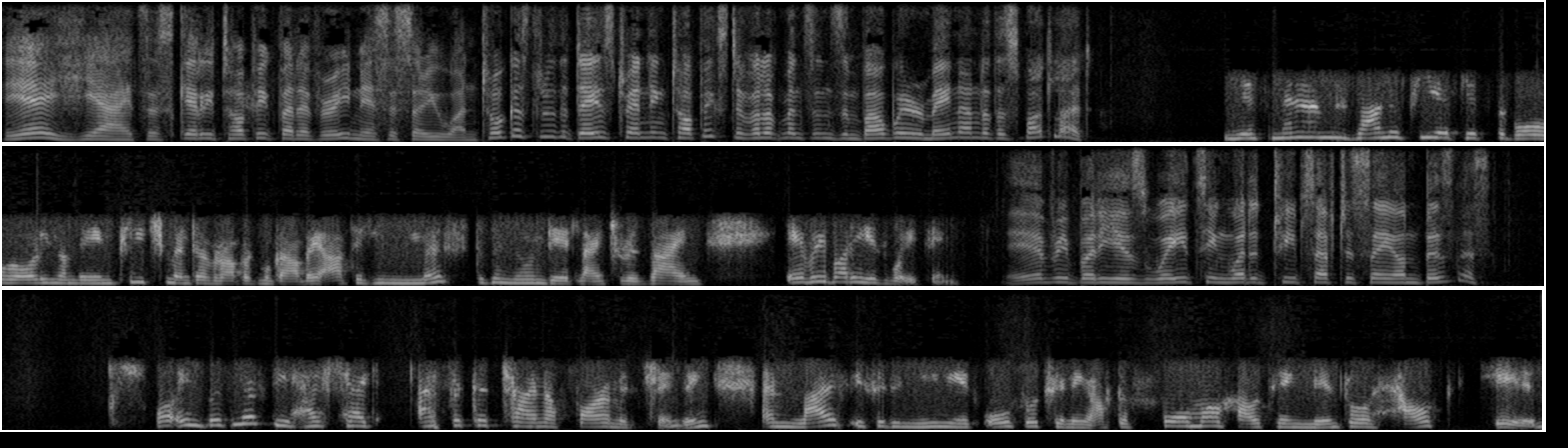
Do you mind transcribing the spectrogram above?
Yeah, yeah, it's a scary topic, but a very necessary one. Talk us through the day's trending topics. Developments in Zimbabwe remain under the spotlight. Yes, ma'am. ZANU PF gets the ball rolling on the impeachment of Robert Mugabe after he missed the noon deadline to resign. Everybody is waiting. Everybody is waiting. What did Tweeps have to say on business? Well, in business, the hashtag Africa China Forum is trending, and Life Esidimeni is also trending after former Gauteng mental health head,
